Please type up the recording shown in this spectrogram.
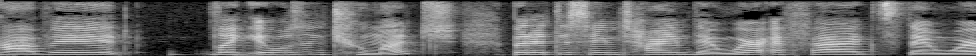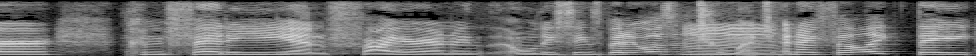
have it. Like it wasn't too much, but at the same time there were effects, there were confetti and fire and all these things, but it wasn't too much. Mm. And I felt like they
